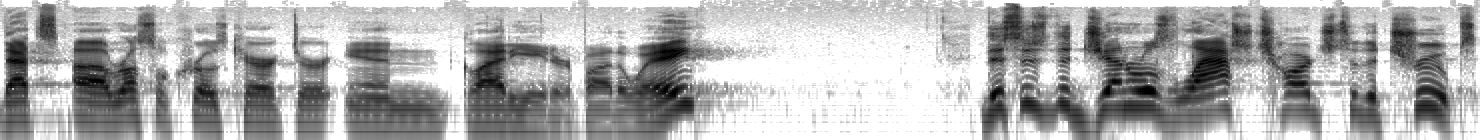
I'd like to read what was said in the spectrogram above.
That's uh, Russell Crowe's character in Gladiator, by the way. This is the general's last charge to the troops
